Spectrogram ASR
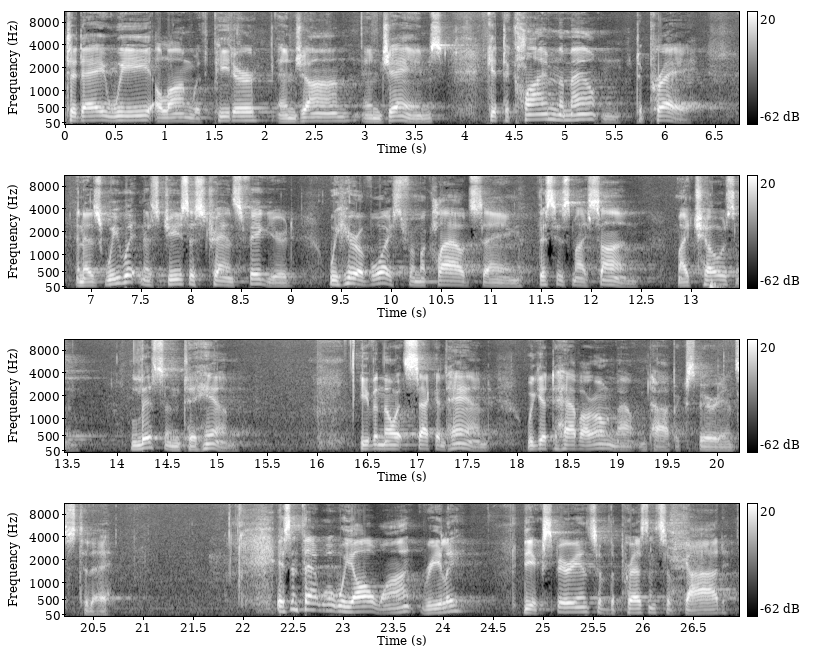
Today, we, along with Peter and John and James, get to climb the mountain to pray. And as we witness Jesus transfigured, we hear a voice from a cloud saying, This is my son, my chosen. Listen to him. Even though it's secondhand, we get to have our own mountaintop experience today. Isn't that what we all want, really? The experience of the presence of God,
